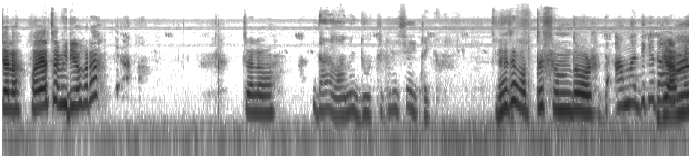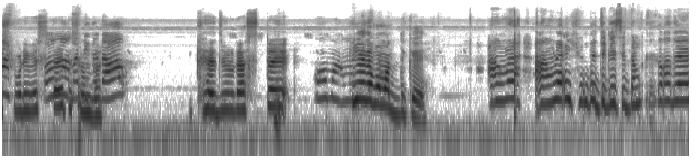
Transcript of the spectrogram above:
চলো হয়ে যাচ্ছে ভিডিও করা? চলো। দাঁড়াও আমি দূর থেকে এসে এটাই দেখেছ কত সুন্দর? আমার দিকে গ্রামের পরিবেশটাই তো সুন্দর। খেজুর গাছটাই কি দেবো আমার দিকে? আমরা আমরা এই শুনতে গেছিলাম কথা দেওয়া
